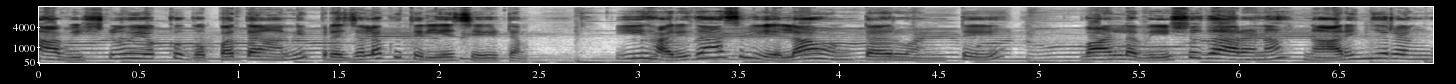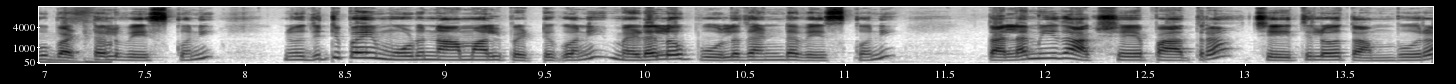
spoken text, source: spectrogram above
ఆ విష్ణువు యొక్క గొప్పతనాన్ని ప్రజలకు తెలియజేయటం ఈ హరిదాసులు ఎలా ఉంటారు అంటే వాళ్ళ వేషధారణ నారింజ రంగు బట్టలు వేసుకొని నుదుటిపై మూడు నామాలు పెట్టుకొని మెడలో పూలదండ వేసుకొని తల మీద అక్షయ పాత్ర చేతిలో తంబూర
